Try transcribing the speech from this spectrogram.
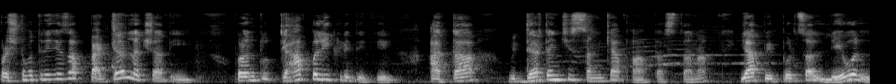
प्रश्नपत्रिकेचा पॅटर्न लक्षात येईल. परंतु त्या पलीकडे देखील आता विद्यार्थ्यांची संख्या पाहत असताना या पेपरचा लेवल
